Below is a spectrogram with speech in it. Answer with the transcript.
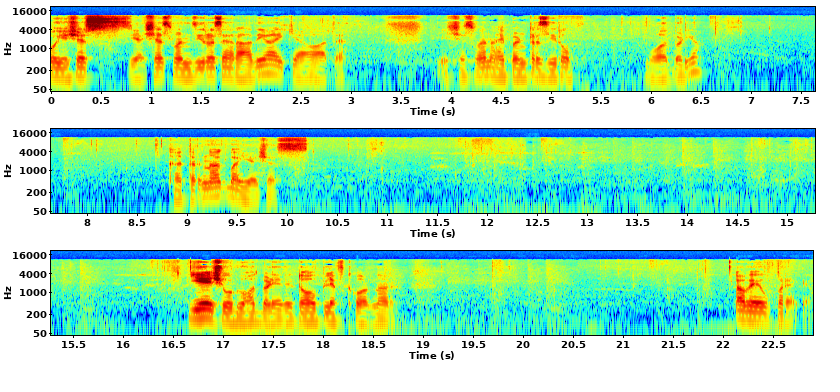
वो यशस यशस वन ज़ीरो से हरा दिया भाई, क्या बात है। यशस वन हाइपेंटर ज़ीरो बहुत बढ़िया। खतरनाक भाई यशस। ये शूट बहुत बढ़िया थी टॉप लेफ़्ट कॉर्नर अबे ऊपर है क्या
